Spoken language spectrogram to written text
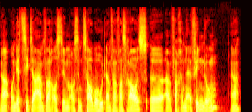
Ja, und jetzt zieht er einfach aus dem, aus dem Zauberhut einfach was raus, äh, einfach eine Erfindung, ja.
